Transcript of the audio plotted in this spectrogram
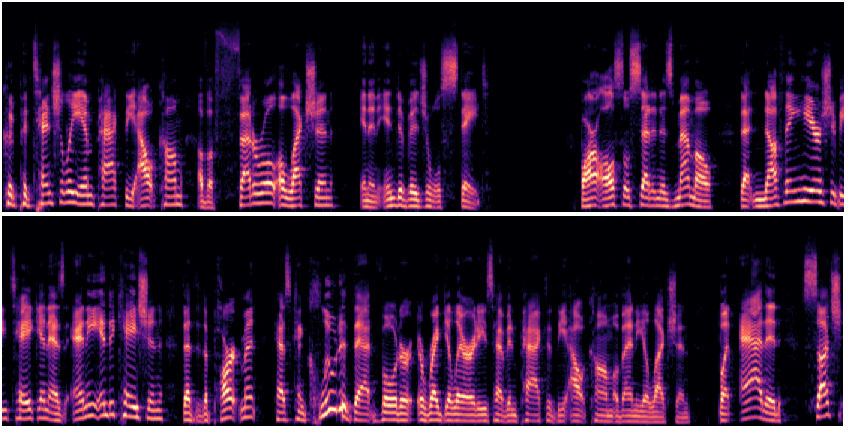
could potentially impact the outcome of a federal election in an individual state. Barr also said in his memo that nothing here should be taken as any indication that the department has concluded that voter irregularities have impacted the outcome of any election, but added such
